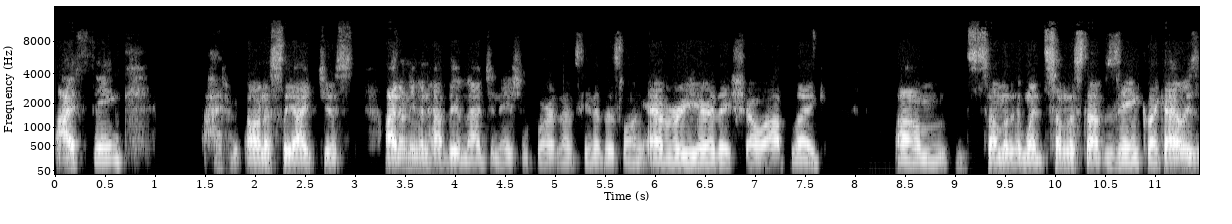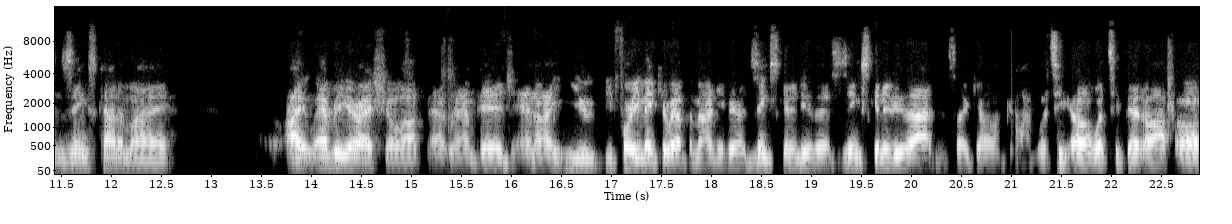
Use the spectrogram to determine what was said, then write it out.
I think I honestly, I just I don't even have the imagination for it, and I've seen it this long. Every year they show up like um some of the, when some of the stuff Zink like i always Zink's kind of my I every year I show up at Rampage and I you before you make your way up the mountain you hear Zink's to do this, Zink's to do that. And it's like oh god, what's he? Oh, what's he bit off? Oh,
